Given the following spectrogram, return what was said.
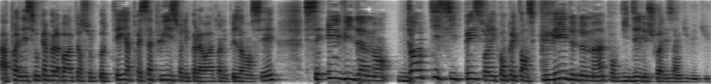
après ne laisser aucun collaborateur sur le côté, après s'appuyer sur les collaborateurs les plus avancés, c'est évidemment d'anticiper sur les compétences clés de demain pour guider les choix des individus.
